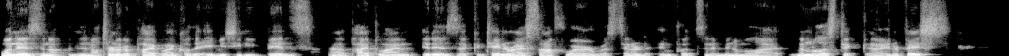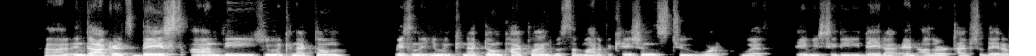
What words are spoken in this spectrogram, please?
One is an, an alternative pipeline called the ABCD bids uh, pipeline. It is a containerized software with standard inputs and a minimalistic uh, interface. Uh, in Docker, it's based on the human connectome, based on the human connectome pipeline with some modifications to work with ABCD data and other types of data.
